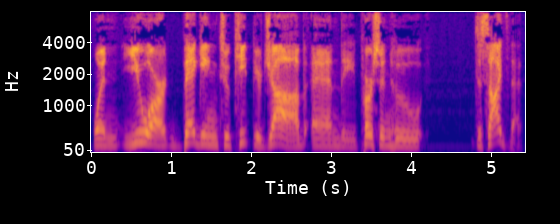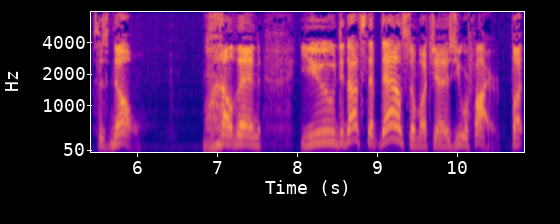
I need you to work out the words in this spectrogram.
when you are begging to keep your job and the person who decides that, says no, well, then you did not step down so much as you were fired. But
